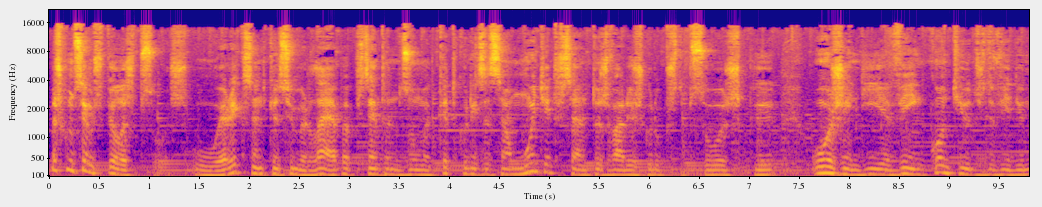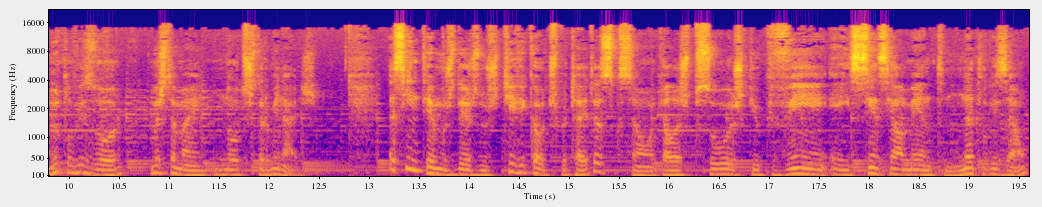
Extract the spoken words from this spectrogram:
Mas comecemos pelas pessoas. O Ericsson Consumer Lab apresenta-nos uma categorização muito interessante dos vários grupos de pessoas que hoje em dia veem conteúdos de vídeo no televisor, mas também noutros terminais. Assim temos desde os TV Coach Potatoes, que são aquelas pessoas que o que veem é essencialmente na televisão,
